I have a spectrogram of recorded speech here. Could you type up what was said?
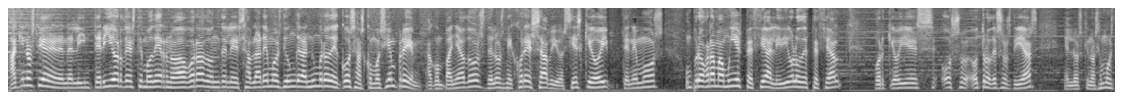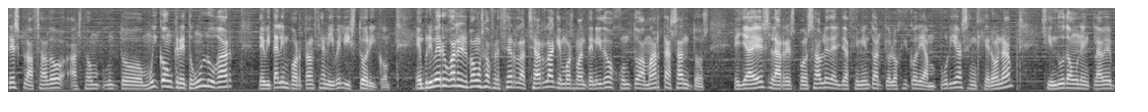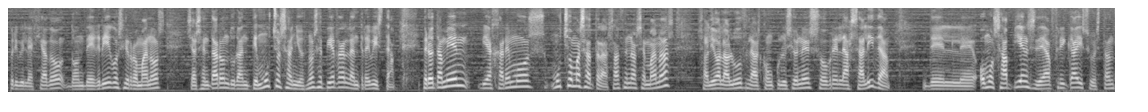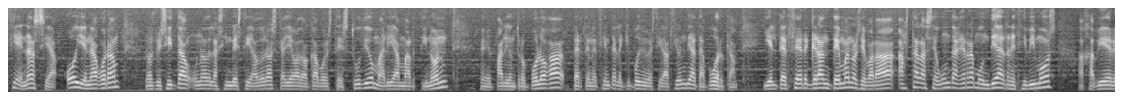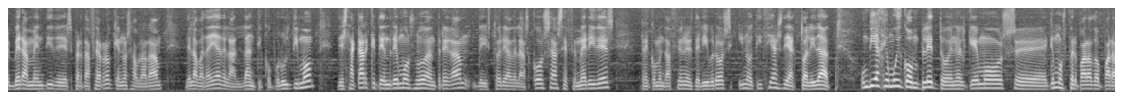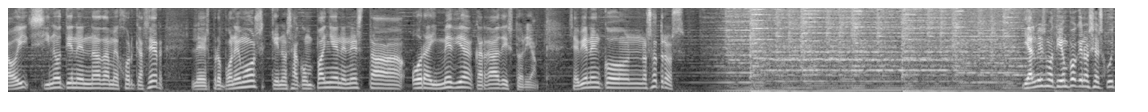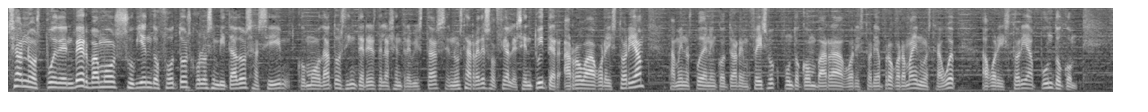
Aquí nos tienen en el interior de este moderno Ágora donde les hablaremos de un gran número de cosas, como siempre, acompañados de los mejores sabios. Y es que hoy tenemos un programa muy especial, y digo lo de especial porque hoy es otro de esos días en los que nos hemos desplazado hasta un punto muy concreto, un lugar de vital importancia a nivel histórico. En primer lugar les vamos a ofrecer la charla que hemos mantenido junto a Marta Santos. Ella es la responsable del yacimiento arqueológico de Ampurias en Gerona, sin duda un enclave privilegiado donde griegos y romanos se asentaron durante muchos años. No se pierdan la entrevista. Pero también viajaremos mucho más atrás. Hace unas semanas salió a la luz las conclusiones sobre la salida del eh, Homo sapiens de África y su estancia en Asia. Hoy en Ágora nos visita una de las investigadoras que ha llevado a cabo este estudio, María Martinón, eh, paleontropóloga perteneciente al equipo de investigación de Atapuerca. Y el tercer gran tema nos llevará hasta la Segunda Guerra Mundial. Recibimos a Javier Veramendi de Despertaferro que nos hablará de la batalla del Atlántico. Por último, destacar que tendremos nueva entrega de historia de las cosas, efemérides, recomendaciones de libros y noticias de actualidad. Un viaje muy completo en el que hemos, eh, que hemos preparado para hoy. Si no tienen nada mejor que hacer, les proponemos que nos acompañen en esta hora y media cargada de historia. ¿Se vienen con nosotros? Y al mismo tiempo que nos escuchan, nos pueden ver. Vamos subiendo fotos con los invitados, así como datos de interés de las entrevistas en nuestras redes sociales. En Twitter, arroba agorahistoria. También nos pueden encontrar en facebook.com barra agorahistoria programa y en nuestra web agorahistoria.com.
